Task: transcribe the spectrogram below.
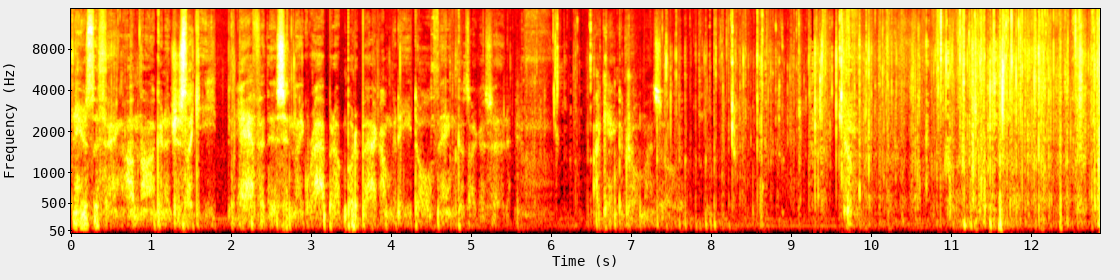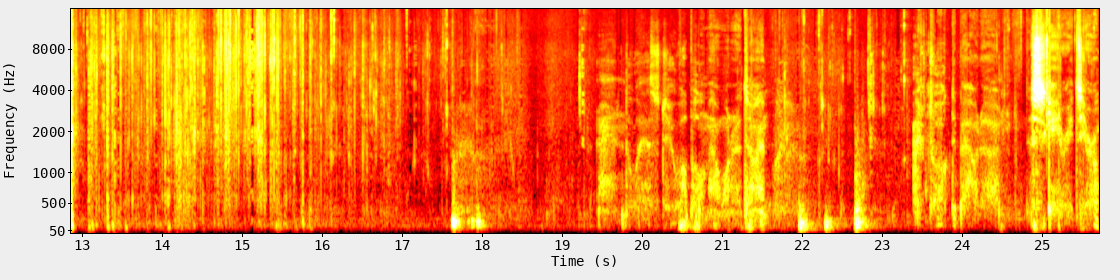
and here's the thing, I'm not gonna just like eat half of this and like wrap it up and put it back. I'm gonna eat the whole thing because, like I said, I can't control myself. And the last two, I'll pull them out one at a time. I've talked about uh, this is Gatorade Zero.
